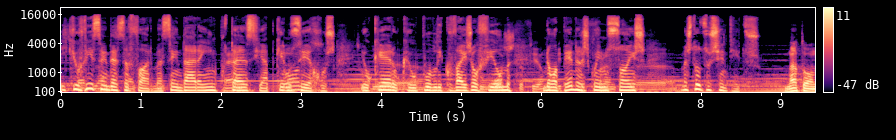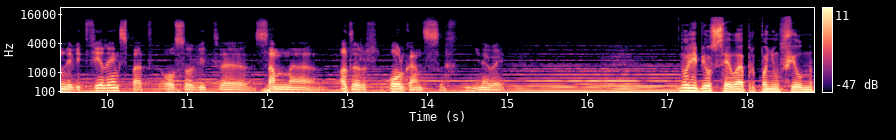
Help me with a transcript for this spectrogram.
e que o vissem dessa forma, sem darem importância a pequenos erros. Eu quero que o público veja o filme não apenas com emoções, mas todos os sentidos. Not only with feelings, but also with uh, some uh, other organs, in a way. Nuri Bilcela propõe um filme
